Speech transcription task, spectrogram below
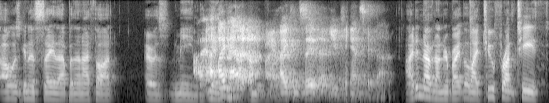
I was gonna say that, but then I thought it was mean. I, yeah, I had an underbite. I can say that. You can't say that. I didn't have an underbite, but my two front teeth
